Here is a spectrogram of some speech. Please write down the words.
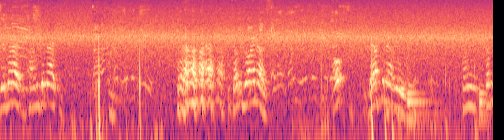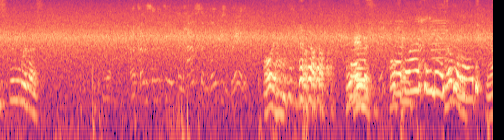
Good night. Have a good night. come join us. Oh, definitely. Come, come scream with us. Oh yeah. hey, Jemez. Have our oh, Jemez bread. Yeah,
